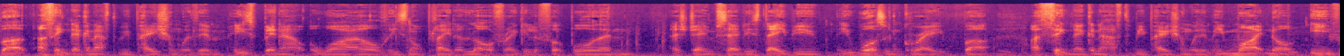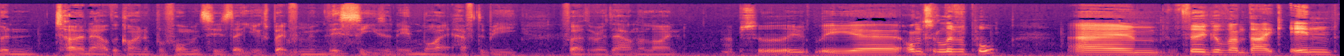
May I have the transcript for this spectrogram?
But I think they're going to have to be patient with him. He's been out a while. He's not played a lot of regular football. And as James said, his debut, he wasn't great. But I think they're going to have to be patient with him. He might not even turn out the kind of performances that you expect from him this season. It might have to be further down the line. Absolutely. Uh, on to Liverpool. Um, Virgil van Dijk in,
